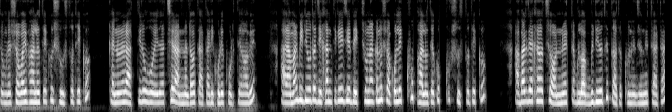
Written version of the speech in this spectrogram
তোমরা সবাই ভালো থেকো, সুস্থ থেকো। কেননা রাত্রিরও হয়ে যাচ্ছে, রান্নাটাও তাড়াতাড়ি করে করতে হবে। আর আমার ভিডিওটা যেখান থেকেই যে দেখছ না কেন, সকলে খুব ভালো থেকো, খুব সুস্থ থেকো। আবার দেখা হচ্ছে অন্য একটা ব্লগ ভিডিওতে। ততক্ষণের জন্য টাটা।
